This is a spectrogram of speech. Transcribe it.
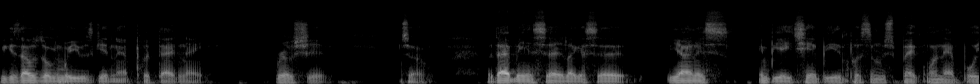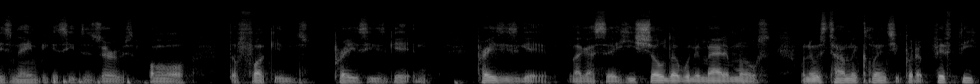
because that was the only way he was getting that put that night. Real shit. So, with that being said, like I said, Giannis, NBA champion, put some respect on that boy's name because he deserves all the fucking praise he's getting. Praise he's getting. Like I said, he showed up when it mattered most. When it was time to clinch, he put up 50,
